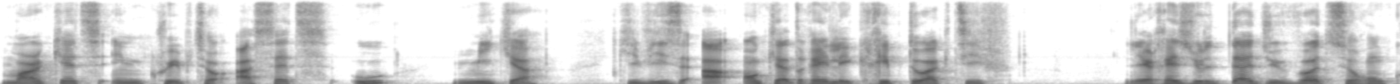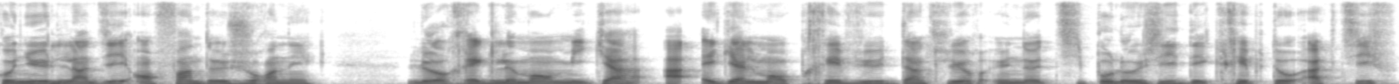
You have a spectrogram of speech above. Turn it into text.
Markets in Crypto Assets ou MICA, qui vise à encadrer les cryptoactifs. Les résultats du vote seront connus lundi en fin de journée. Le règlement MICA a également prévu d'inclure une typologie des cryptoactifs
